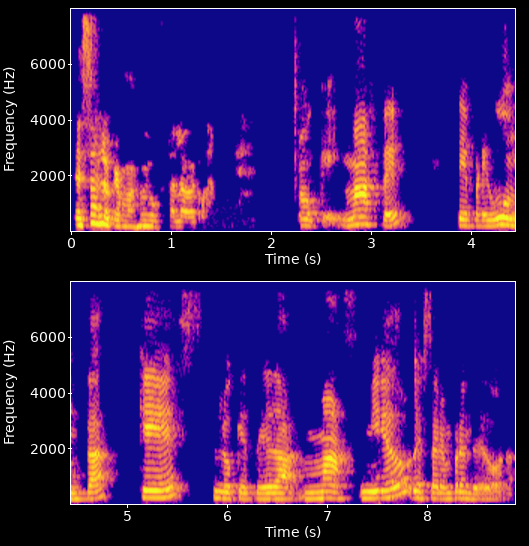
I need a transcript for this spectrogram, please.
Eso es lo que más me gusta, la verdad. Ok, Mafe te pregunta, ¿qué es lo que te da más miedo de ser emprendedora?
